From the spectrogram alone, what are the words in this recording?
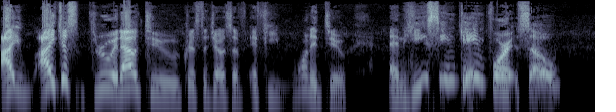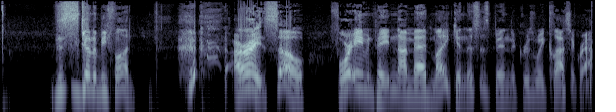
I I just threw it out to Chris DeJoseph if he wanted to, and he seemed game for it. So this is gonna be fun. All right, so for Eamon Paton, I'm Mad Mike, and this has been the Cruiserweight Classic Wrap.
